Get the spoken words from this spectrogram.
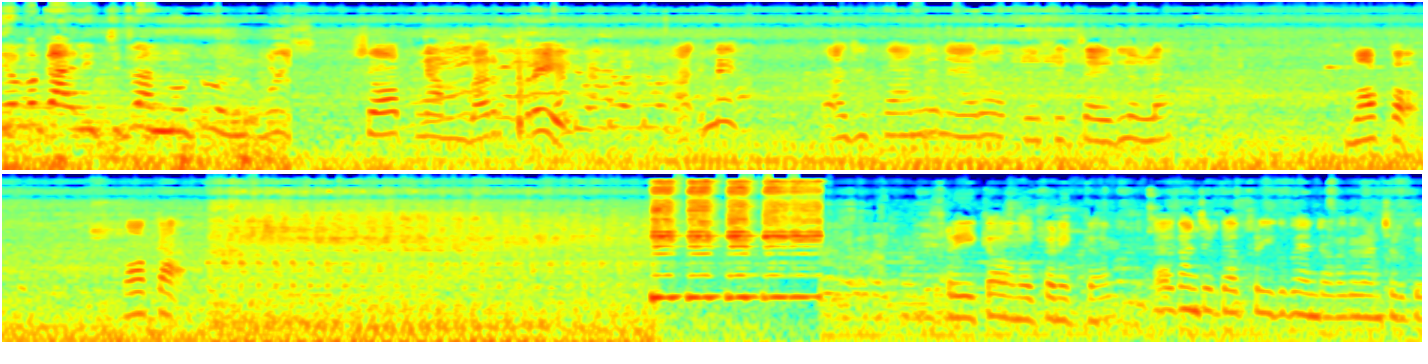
ഞാൻ കളിച്ചിട്ട് അങ്ങോട്ട് വന്നു. ഷോപ്പ് നമ്പർ ത്രീ അജിഖാന്റെ നേരെ ഓപ്പോസിറ്റ് സൈഡിലുള്ള മോക്കോ മോക്ക ഫ്രീക്ക് ആവാൻ നോക്കണിക്ക അത് കാണിച്ചെടുത്ത ഫ്രീക്ക് പാന്റുകളൊക്കെ കാണിച്ചെടുത്ത്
